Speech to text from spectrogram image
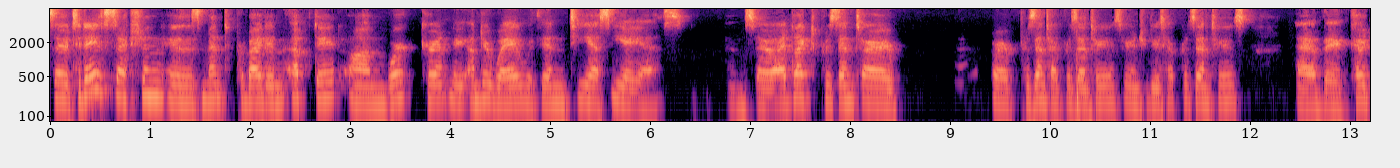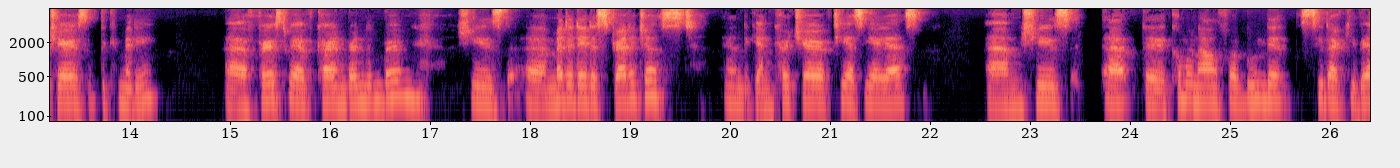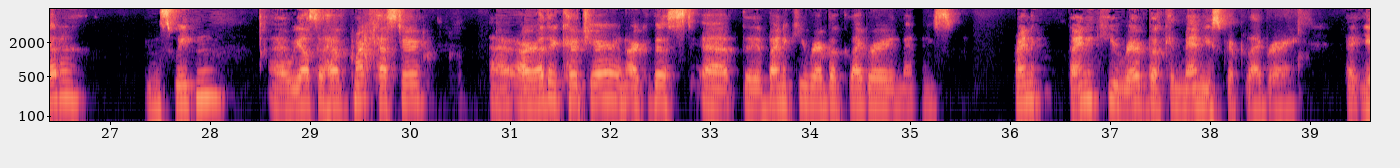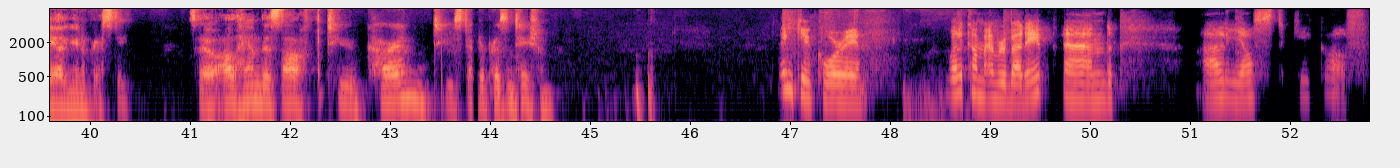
So today's session is meant to provide an update on work currently underway within TSEAS. And so I'd like to present our, or present our presenters, or introduce our presenters, uh, the co-chairs of the committee. Uh, first, we have Karin Bredenberg. She is a metadata strategist and again, co-chair of TSEAS. Um, she's at the Kommunalförbundet Sydarkivera in Sweden. Uh, we also have Mark Custer, uh, our other co-chair and archivist at the Beinecke Rare Book Library and Manuscript, Beinecke Rare Book and Manuscript Library at Yale University. So I'll hand this off to Karin to start a presentation. Thank you, Corey. Welcome everybody, and I'll just kick off.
